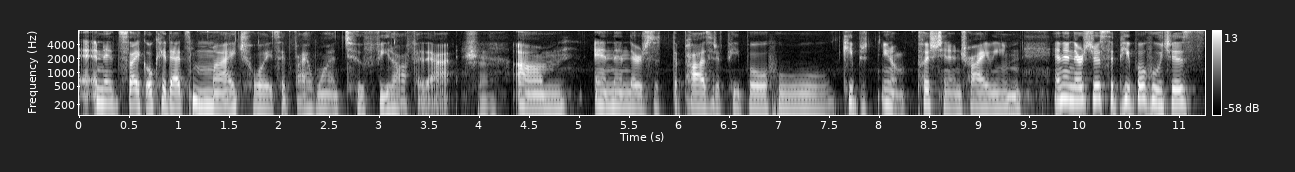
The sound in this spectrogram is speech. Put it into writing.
and it's like, okay, that's my choice if I want to feed off of that. Sure. Um, and then there's the positive people who keep, you know, pushing and driving. And then there's just the people who just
